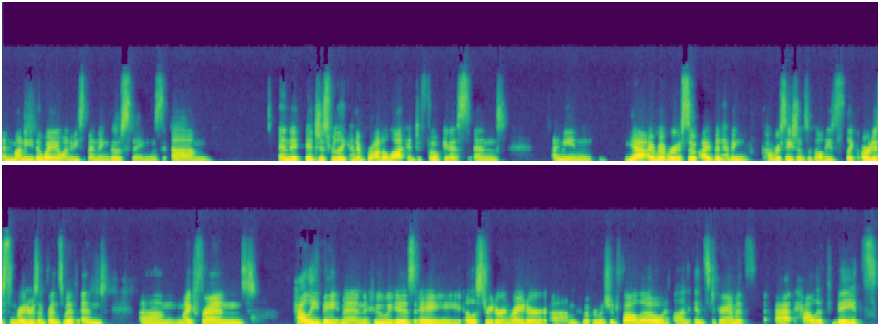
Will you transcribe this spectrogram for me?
and money the way i want to be spending those things? Um, and it, it just really kind of brought a lot into focus. And i mean yeah i remember so i've been having conversations with all these like artists and writers i'm friends with and um, my friend Hallie Bateman, who is a illustrator and writer, um, who everyone should follow on Instagram. It's at Halith Bates.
